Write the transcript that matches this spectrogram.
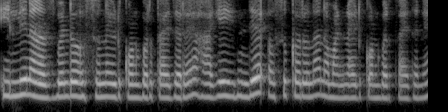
ಇಲ್ಲಿ ನನ್ನ ಹಸ್ಬೆಂಡು ಹಸುನ ಹಿಡ್ಕೊಂಡು ಬರ್ತಾ ಇದ್ದಾರೆ. ಹಾಗೆ ಹಿಂದೆ ಹಸು ಕರುನ ನಮ್ಮ ಅಣ್ಣ ಹಿಡ್ಕೊಂಡು ಬರ್ತಾ ಇದ್ದಾನೆ.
